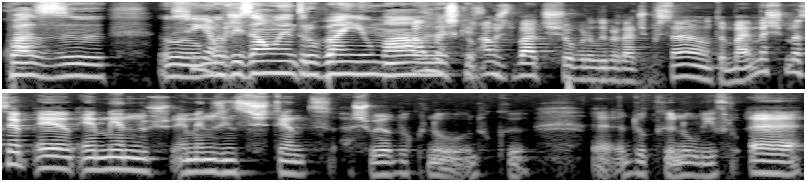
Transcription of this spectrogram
quase uh, Sim, uma visão entre o bem e o mal. Há, umas, há, uns debates sobre a liberdade de expressão também, mas, mas é, é, é, menos, é menos insistente, acho eu, do que no, do que, uh, do que no livro. Uh,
